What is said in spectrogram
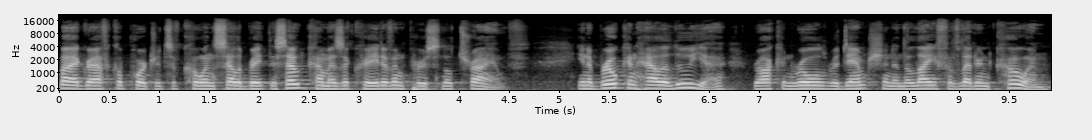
biographical portraits of Cohen celebrate this outcome as a creative and personal triumph. In A Broken Hallelujah, Rock and Roll, Redemption, and the Life of Leonard Cohen,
